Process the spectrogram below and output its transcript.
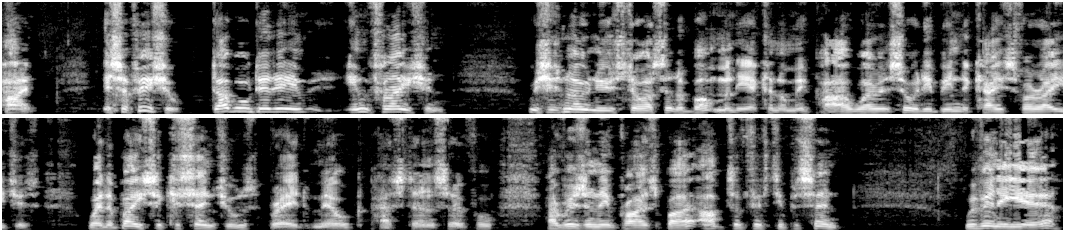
Hi. It's official. Double-digit inflation, which is no news to us at the bottom of the economic pile, where it's already been the case for ages, where the basic essentials, bread, milk, pasta and so forth, have risen in price by up to 50%. Within a year,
